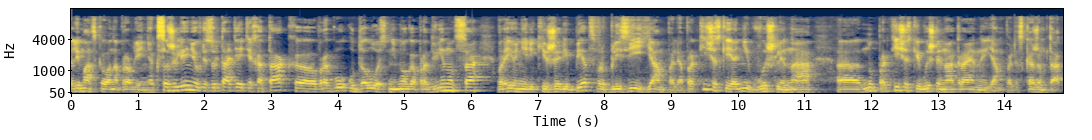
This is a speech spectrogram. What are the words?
Лиманского направления. К сожалению, в результате этих атак э, врагу удалось немного продвинуться в районе реки Жеребец, вблизи Ямполя. Практически они вышли на э, ну, практически вышли на окраины Ямполя, скажем так.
